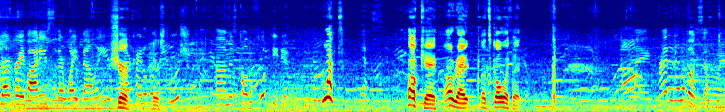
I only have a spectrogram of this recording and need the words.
dark gray bodies to their white bellies. Sure. That kind of little swoosh. Um, it's called a floop-de-doo. What? Yes. Okay. All right. Let's go with it. I read it in a book somewhere.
